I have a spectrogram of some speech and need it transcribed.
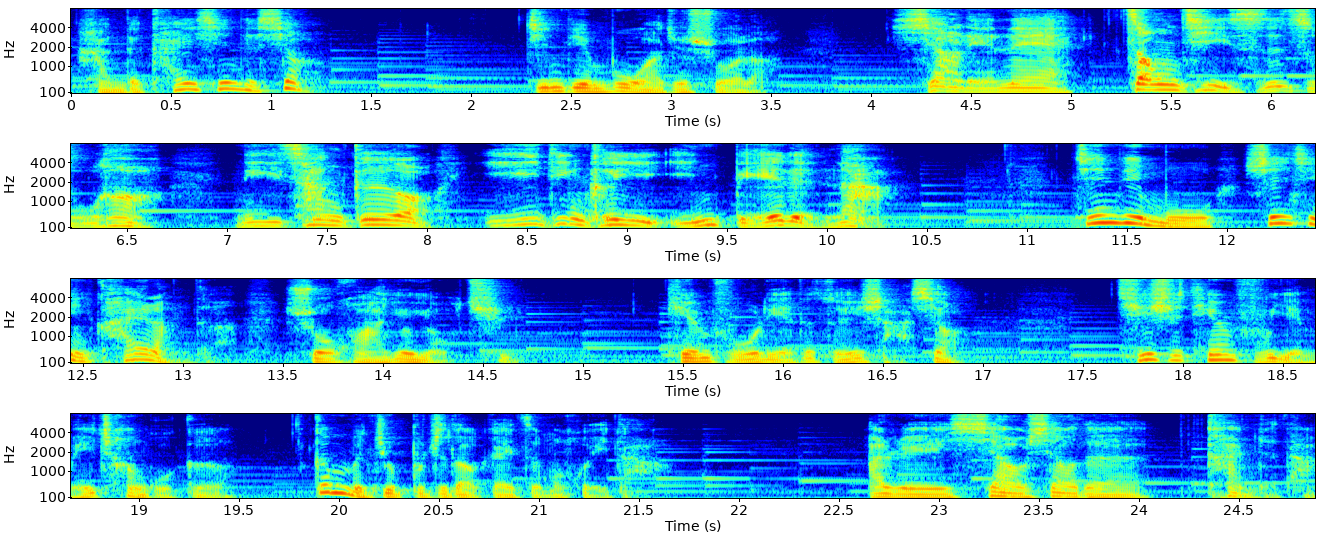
喊得开心的笑。金定布瓦就说了：“笑脸呢，中气十足哈！你唱歌哦，一定可以赢别人呐！”金定母生性开朗的，说话又有趣。天福咧着嘴傻笑。其实天福也没唱过歌，根本就不知道该怎么回答。阿瑞笑笑的看着他，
